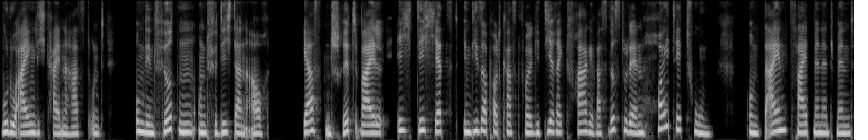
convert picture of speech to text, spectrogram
wo du eigentlich keine hast. Und um den vierten und für dich dann auch ersten Schritt, weil ich dich jetzt in dieser Podcast-Folge direkt frage, was wirst du denn heute tun, um dein Zeitmanagement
